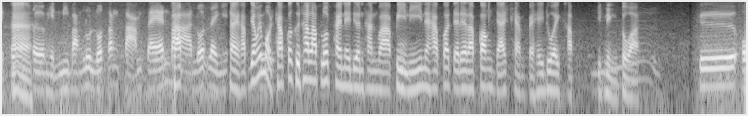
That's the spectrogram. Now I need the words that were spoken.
ษเพิ่มอ่าเติมเห็นมีบางรุ่นลดตั้ง3 0 0แสนครับ บาทลดอะไรอย่างงี้ ใช่ครับ ยังไม่หมดครับ ก็คือถ้ารับรถภายในเดือนธันวาปีนี้นะครับ ก็จะได้รับกล้อง Dash Cam ไปให้ด้วยครับ อีกหนึ่งตัว อืมคือโอ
